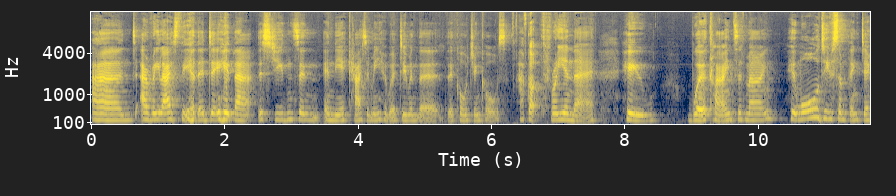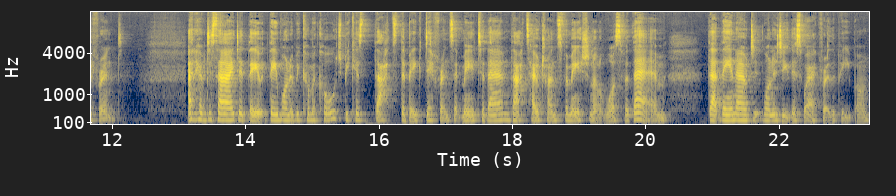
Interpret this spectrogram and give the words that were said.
and I realized the other day that the students in, in the academy who are doing the, the coaching course, I've got three in there who were clients of mine who all do something different and have decided they, they want to become a coach because that's the big difference it made to them. That's how transformational it was for them that they now want to do this work for other people.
